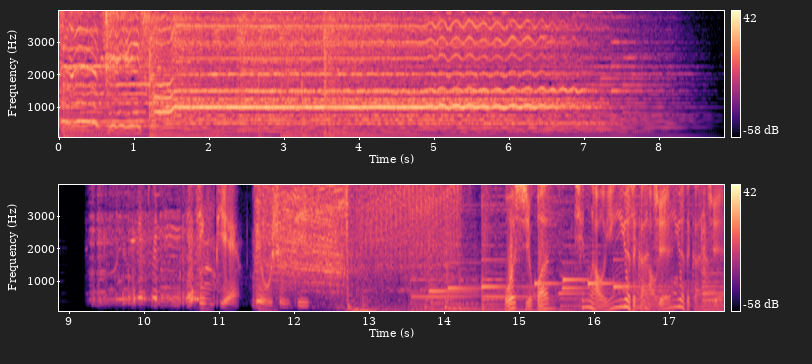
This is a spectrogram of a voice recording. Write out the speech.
就怕知己少。经典留声机，我喜欢听老音乐的感觉，音乐的感觉。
